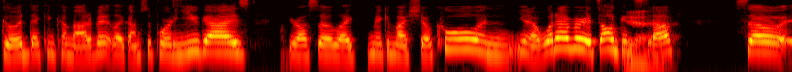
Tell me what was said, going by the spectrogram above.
good that can come out of it. Like I'm supporting you guys you're also like making my show cool and you know whatever it's all good Yeah. stuff so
